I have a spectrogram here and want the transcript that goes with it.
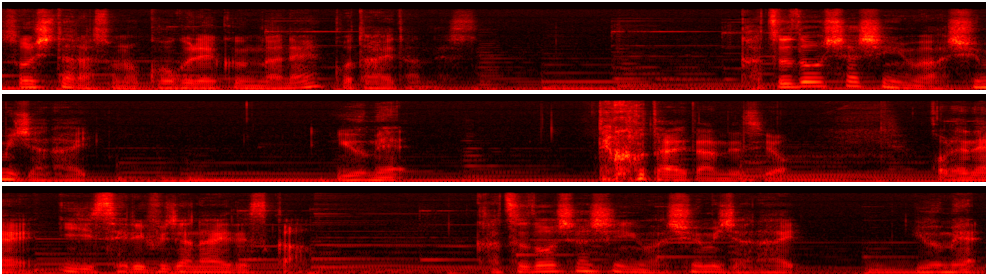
そしたらその小暮君がね答えたんです活動写真は趣味じゃない。夢って答えたんですよ。これねいいセリフじゃないですか。活動写真は趣味じゃない。夢。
